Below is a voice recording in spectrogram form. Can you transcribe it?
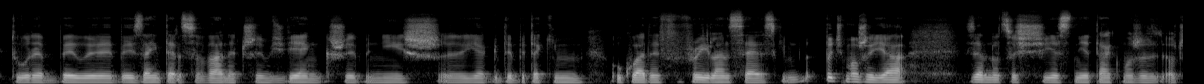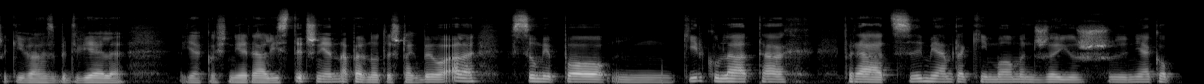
które byłyby zainteresowane czymś większym niż y, jak gdyby takim układem freelancerskim. No, być może ja, ze mną coś jest nie tak, może oczekiwałem zbyt wiele, jakoś nierealistycznie, na pewno też tak było, ale w sumie po mm, kilku latach pracy miałem taki moment, że już niejako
